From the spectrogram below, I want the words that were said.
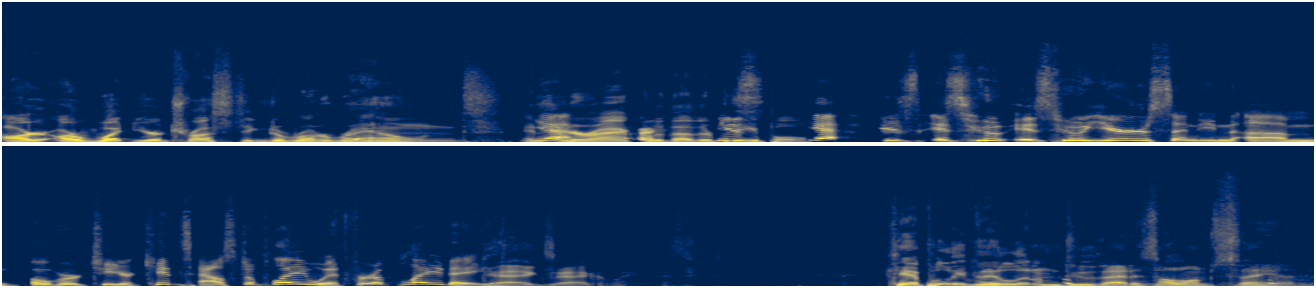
are are what you're trusting to run around and Yeah, interact or with other is- people. Yeah, is is who is who you're sending um over to your kid's house to play with for a play date. Yeah, exactly. Can't believe they let them do that. Is all I'm saying.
